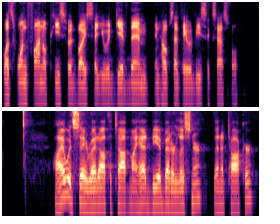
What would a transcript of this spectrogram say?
what's one final piece of advice that you would give them in hopes that they would be successful? I would say right off the top of my head, be a better listener than a talker.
